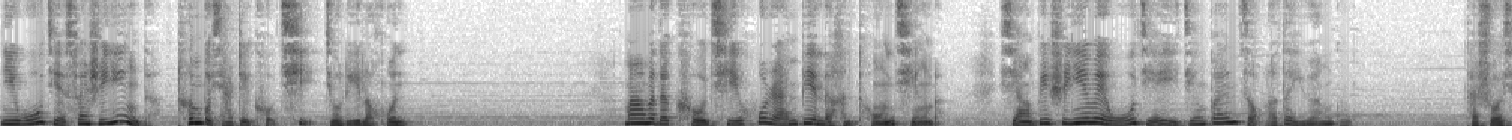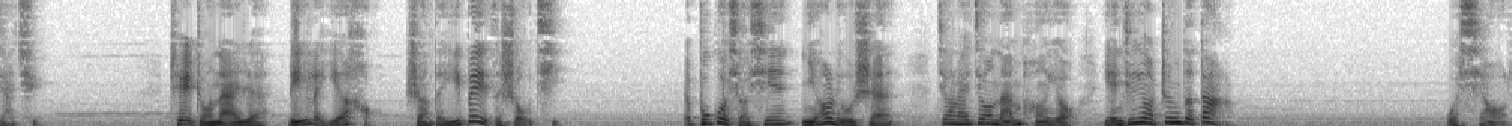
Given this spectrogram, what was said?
你吴姐算是硬的，吞不下这口气就离了婚。妈妈的口气忽然变得很同情了，想必是因为吴姐已经搬走了的缘故。她说下去：“这种男人离了也好，省得一辈子受气。不过小心，你要留神，将来交男朋友眼睛要睁得大。”我笑了。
